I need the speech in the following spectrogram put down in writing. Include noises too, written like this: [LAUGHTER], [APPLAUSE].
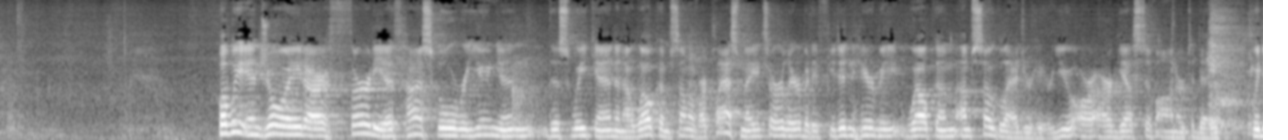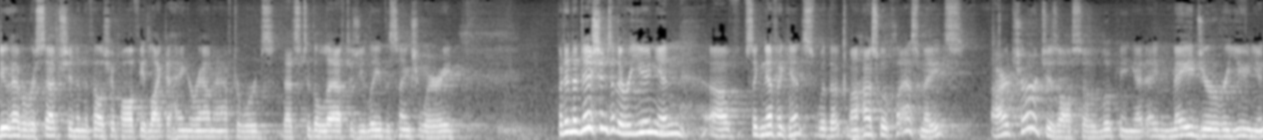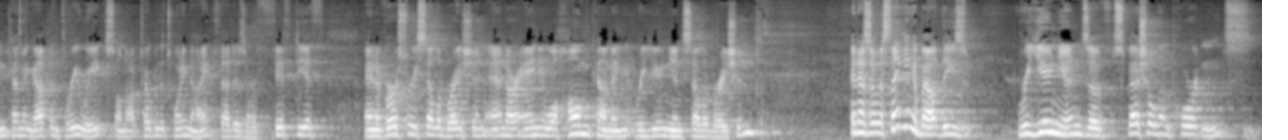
Well, we enjoyed our 30th high school reunion this weekend, and I welcomed some of our classmates earlier. But if you didn't hear me welcome, I'm so glad you're here. You are our guests of honor today. We do have a reception in the fellowship hall if you'd like to hang around afterwards. That's to the left as you leave the sanctuary. But in addition to the reunion of significance with my high school classmates, our church is also looking at a major reunion coming up in three weeks on October the 29th. That is our 50th anniversary celebration and our annual homecoming reunion celebration. And as I was thinking about these reunions of special importance,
